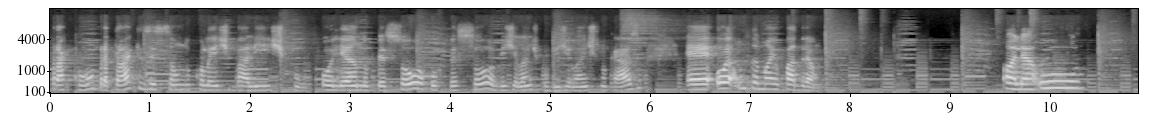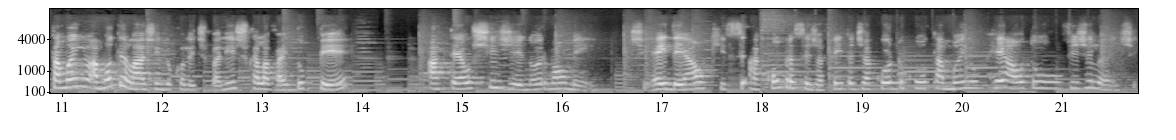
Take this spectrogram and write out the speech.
para compra, para aquisição do colete balístico, olhando pessoa por pessoa, vigilante por vigilante no caso, é, ou é um tamanho padrão? Olha, o tamanho, a modelagem do colete balístico, ela vai do P até o XG normalmente. É ideal que a compra seja feita de acordo com o tamanho real do vigilante.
